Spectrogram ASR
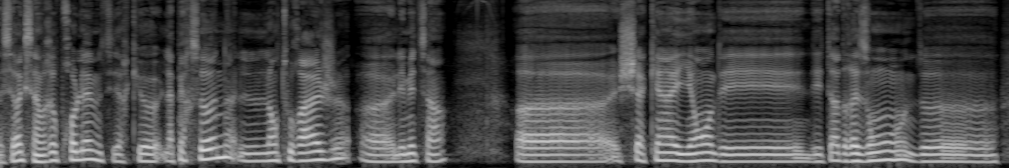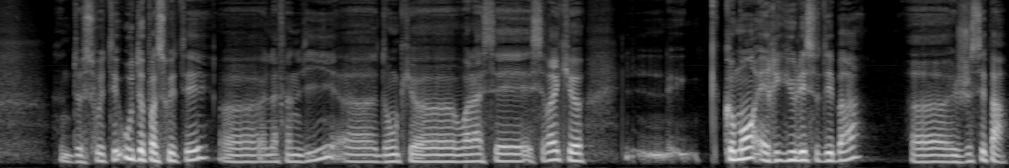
C'est vrai que c'est un vrai problème, c'est-à-dire que la personne, l'entourage, euh, les médecins, euh, chacun ayant des, tas de raisons de, souhaiter ou de pas souhaiter la fin de vie. donc voilà, c'est vrai que comment est régulé ce débat, je sais pas.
